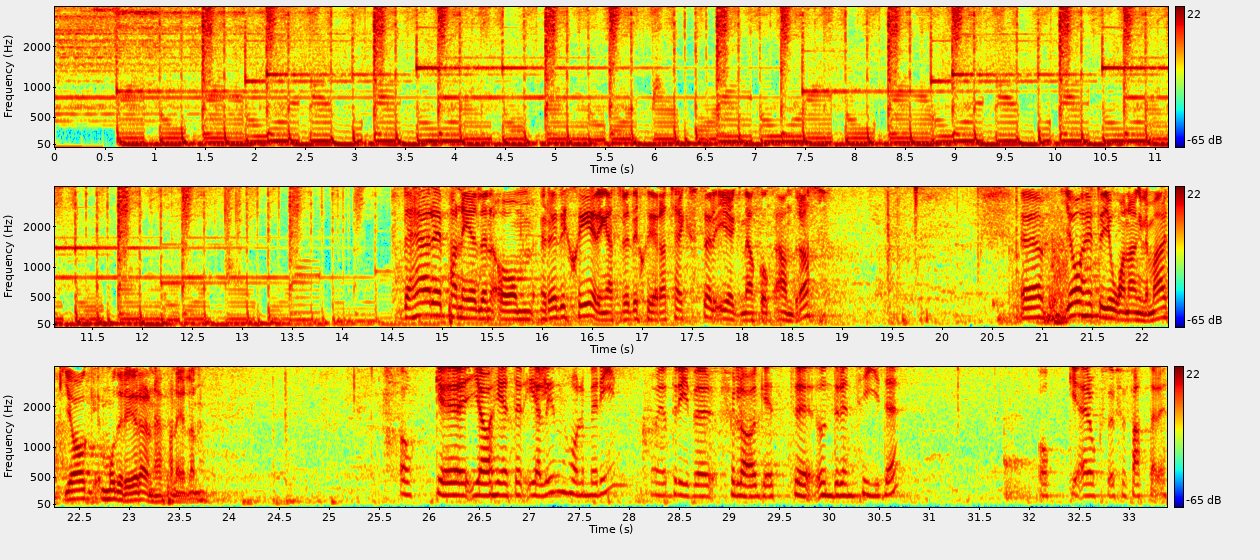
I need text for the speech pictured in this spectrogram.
Det här är panelen om redigering, att redigera texter, egna och andras. Eh, jag heter Johan Anglemark, jag modererar den här panelen. Och eh, jag heter Elin Holmerin och jag driver förlaget eh, Under en tide och är också författare.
